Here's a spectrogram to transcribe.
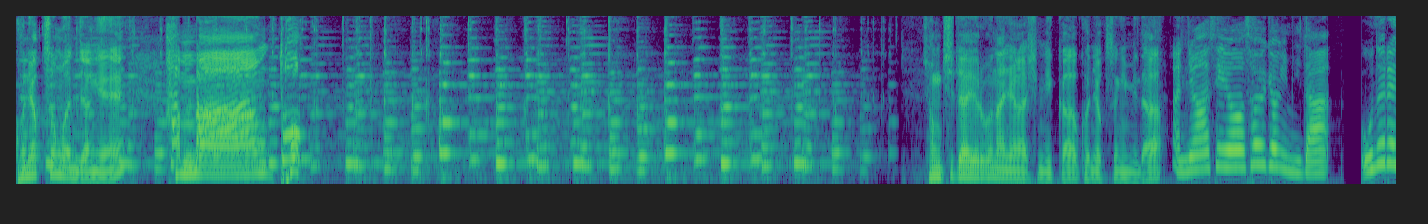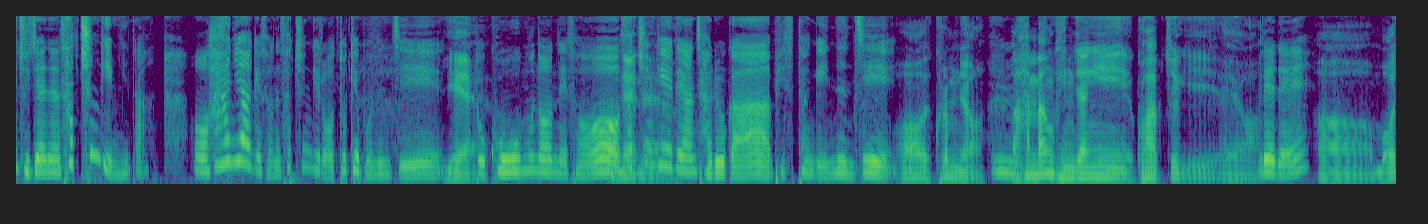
권혁성 원장의 한방톡. 청취자 여러분 안녕하십니까 권혁성입니다. 안녕하세요. 서유경입니다. 오늘의 주제는 사춘기입니다. 어, 한의학에서는 사춘기를 어떻게 보는지, 예. 또 고문원에서 네네. 사춘기에 대한 자료가 비슷한 게 있는지. 어 그럼요. 음. 한방은 굉장히 과학적이에요. 네네. 어, 뭐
